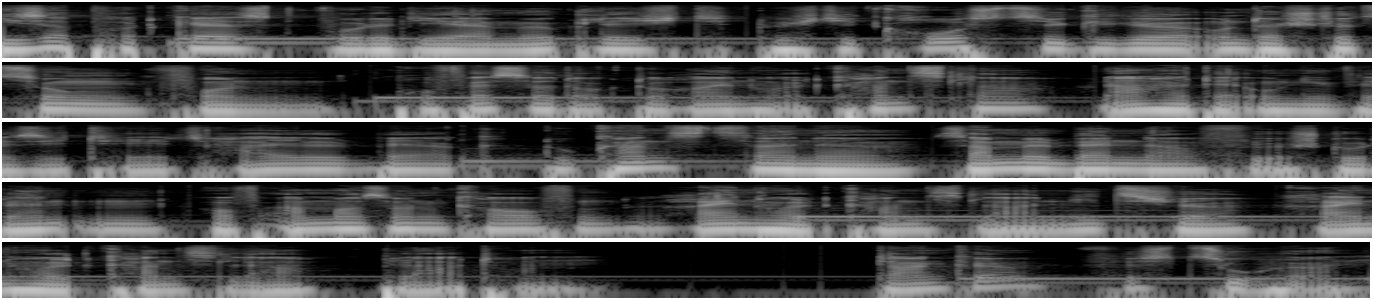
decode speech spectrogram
Dieser Podcast wurde dir ermöglicht durch die großzügige Unterstützung von Professor Dr. Reinhold Kanzler nahe der Universität Heidelberg. Du kannst seine Sammelbänder für Studenten auf Amazon kaufen. Reinhold Kanzler Nietzsche, Reinhold Kanzler Platon. Danke fürs Zuhören.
